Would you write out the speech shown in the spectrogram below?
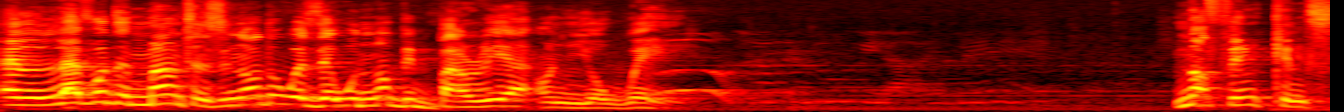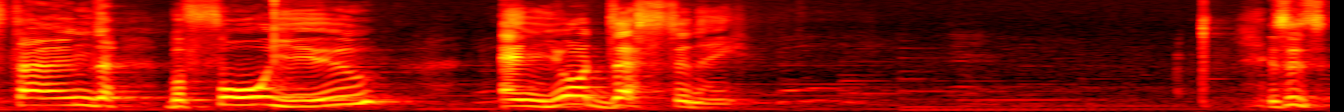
and level the mountains. In other words, there will not be barrier on your way. Nothing can stand before you and your destiny. It says,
